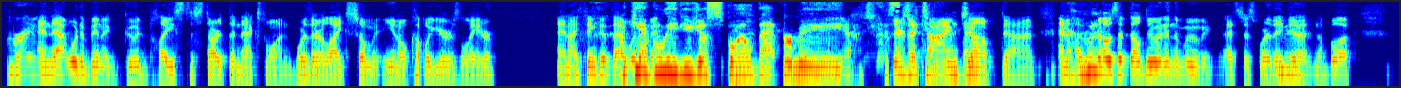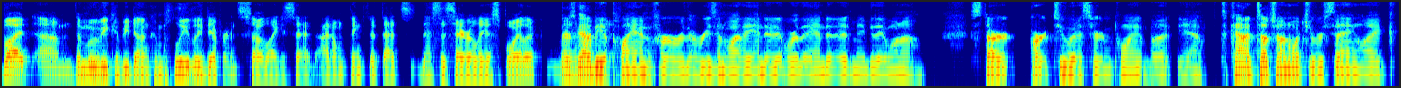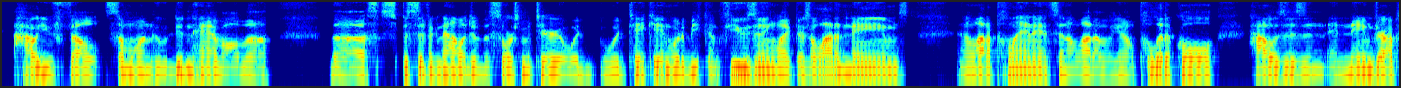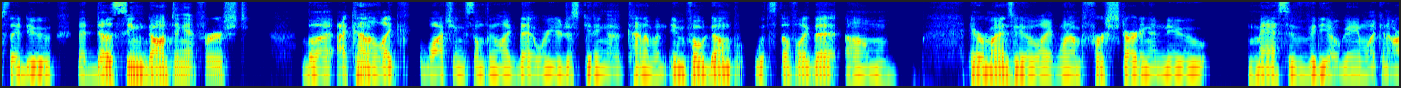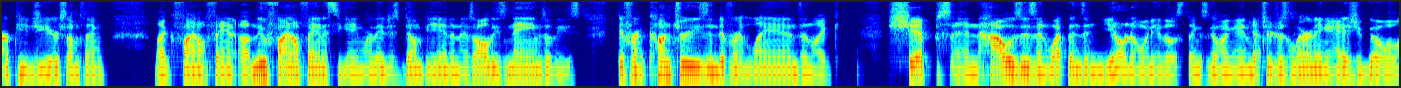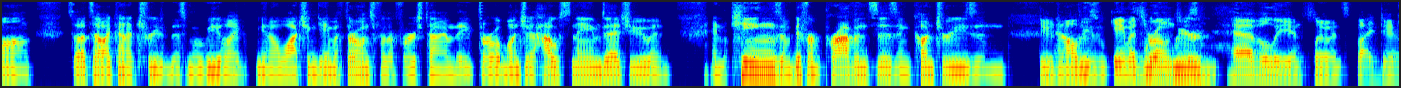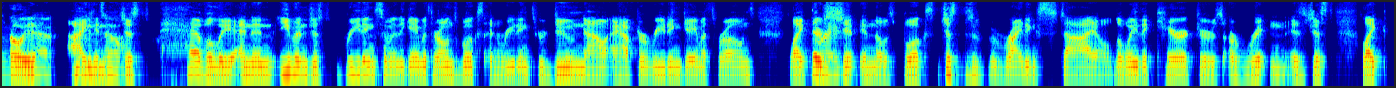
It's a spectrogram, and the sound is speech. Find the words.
Right. and that would have been a good place to start the next one where they're like so many you know a couple years later. And i think that that I would can't been believe you just spoiled that for me. Just- there's a time jump don. And who knows if they'll do it in the movie. That's just where they did it in the book. But um, the movie could be done completely different. So like i said i don't think that that's necessarily a spoiler. There's got to be a plan for the reason why they ended it where they ended it. Maybe they want to start part two at a certain point. But yeah, to kind of touch on what you were saying, like how you felt someone who didn't have all the the specific knowledge of the source material would would take in would it be confusing like there's a lot of names and a lot of planets and a lot of you know political houses and, and name drops they do that does seem daunting at first but I kind of like watching something like that where you're just getting a kind of an info dump with stuff like that. Um, it reminds me of like when I'm first starting a new massive video game, like an RPG or something, like Final Fan, a new Final Fantasy game where they just dump you in and there's all these names of these different countries and different lands and like ships and houses and weapons and you don't know any of those things going in but Yeah. you're just learning as you go along so that's how i kind of treated this movie like you know watching game of thrones for the first time they throw a bunch of house names at you and and kings of different provinces and countries and Dude, and all these game of thrones was heavily influenced by dune oh yeah I can, tell. just heavily, and then even just reading some of the Game of Thrones books and reading through Dune now after reading Game of Thrones, like there's Right. shit in those books. Just the writing style, the way the characters are written is just like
